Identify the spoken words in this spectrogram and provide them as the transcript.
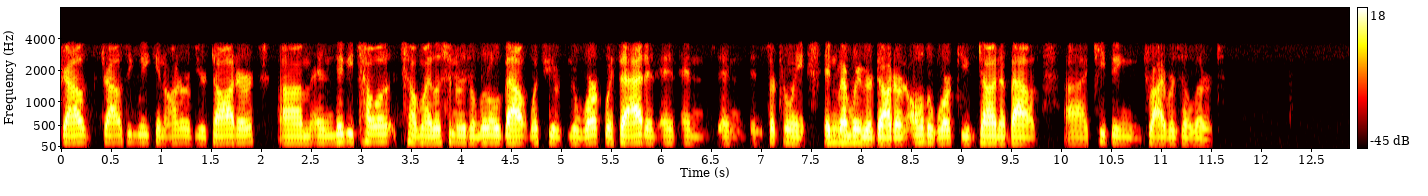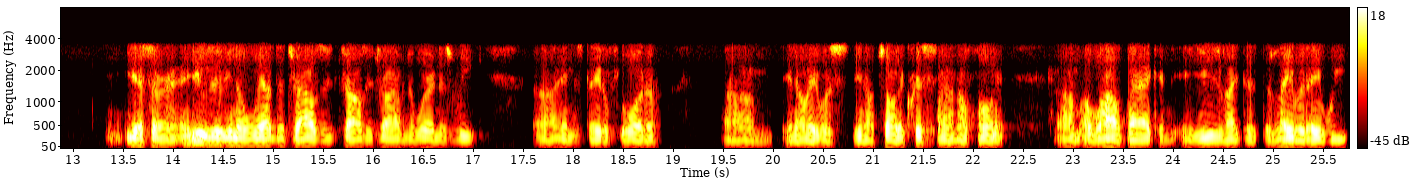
Drowsy Week in honor of your daughter, um, and maybe tell tell my listeners a little about what's your, your work with that, and and, and and certainly in memory of your daughter and all the work you've done about uh, keeping drivers alert. Yes, sir. And usually, you know, we have the drowsy drowsy driving awareness week uh, in the state of Florida. Um, you know, it was you know Charlie Crist signed off on it um, a while back, and, and usually like the, the Labor Day week,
